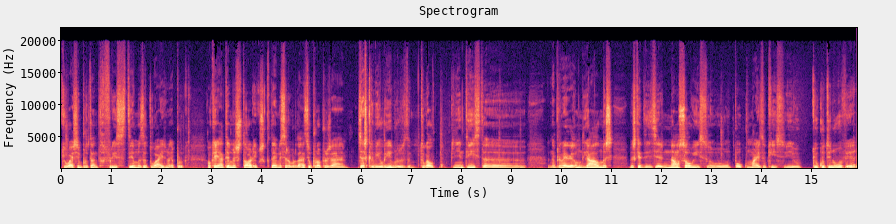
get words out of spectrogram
que eu acho importante referir-se temas atuais, não é? Porque ok, há temas históricos que devem ser abordados. Eu próprio já, já escrevi livros de Portugal quinhentista, uh, na Primeira Guerra Mundial, mas, mas quer dizer, não só isso, um pouco mais do que isso. E o que eu continuo a ver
